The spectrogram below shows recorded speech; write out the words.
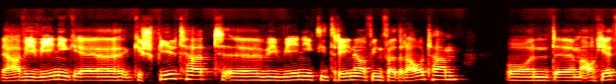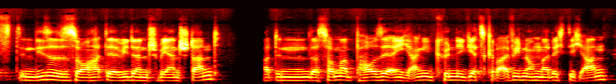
ja, wie wenig er gespielt hat, äh, wie wenig die Trainer auf ihn vertraut haben. Und ähm, auch jetzt in dieser Saison hat er wieder einen schweren Stand. Hat in der Sommerpause eigentlich angekündigt, jetzt greife ich nochmal richtig an.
